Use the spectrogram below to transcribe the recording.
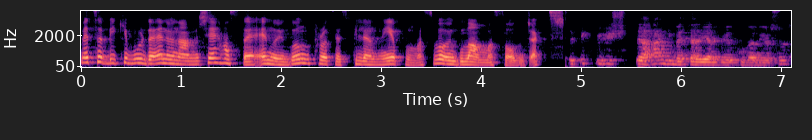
ve tabii ki burada en önemli şey hastaya en uygun protez planının yapılması ve uygulanması olacaktır. Estetik gülüşte hangi materyalleri kullanıyorsunuz?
